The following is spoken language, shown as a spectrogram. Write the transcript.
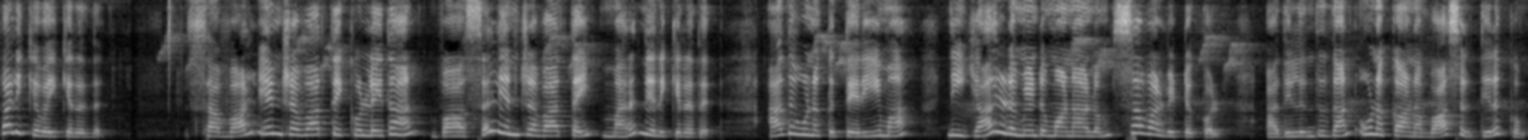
பழிக்க வைக்கிறது. சவால் என்ற வார்த்தைக்குள்ளே தான் வாசல் என்ற வார்த்தை மறந்திருக்கிறது. அது உனக்கு தெரியுமா? நீ யாரிடம் வேண்டுமானாலும் சவால் விட்டுக்கொள். அதிலிருந்து தான் உனக்கான வாசல் திறக்கும்.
